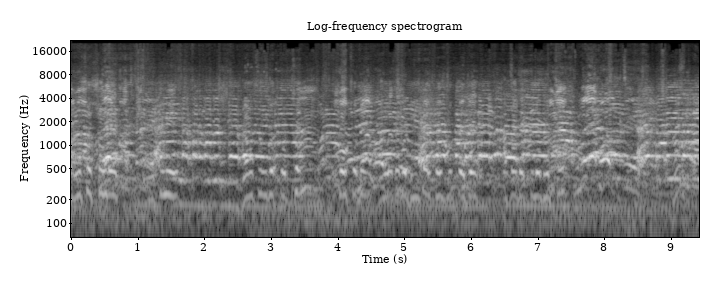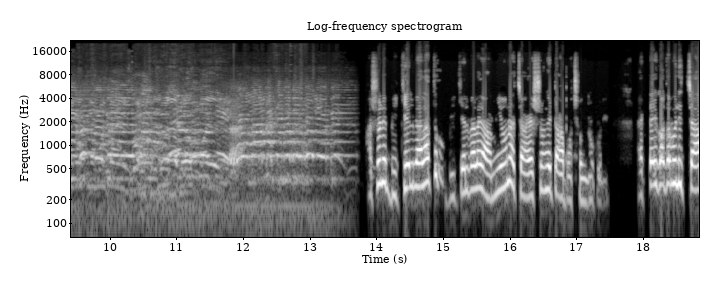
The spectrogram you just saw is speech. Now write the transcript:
মানুষের সঙ্গে তিনি জনসংযোগ করছেন। সেই ছবি বাংলা থেকে ডিজিটাল ফেসবুক পেজে আপনাদের তুলে ধরছি। আসলে বিকেল বেলা তো বিকেল বেলায় আমিও না চায়ের সঙ্গে চা পছন্দ করি। একটাই কথা বলি চা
